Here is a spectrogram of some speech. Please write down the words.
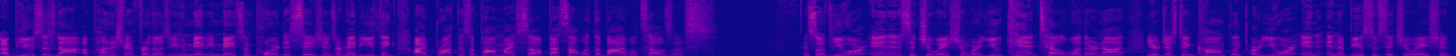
Abuse is not a punishment for those of you who maybe made some poor decisions, or maybe you think, I brought this upon myself. That's not what the Bible tells us. And so, if you are in a situation where you can't tell whether or not you're just in conflict or you are in an abusive situation,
